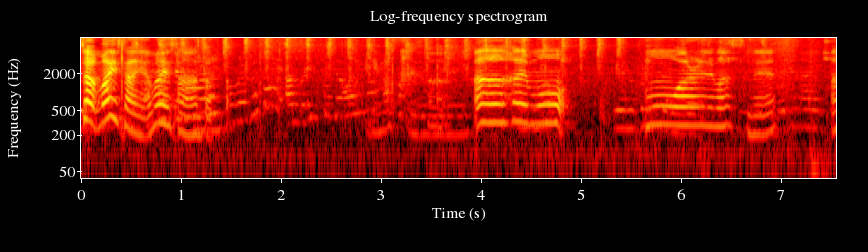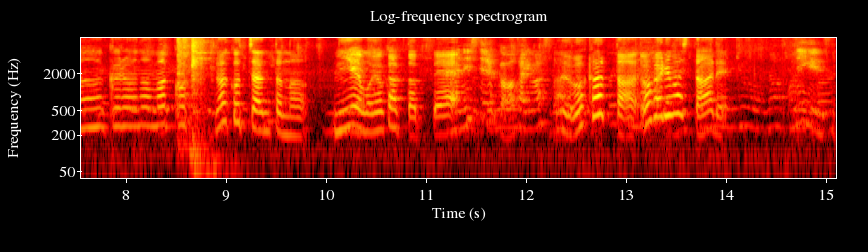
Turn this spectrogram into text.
じゃあまいさんや。まいさん当たった。あーはいもうもう終わられますね。あー黒のまこまこちゃんとの見えも良かったって。何してるかわかりました？うん分かった。分かりました？あれ。おにぎり作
